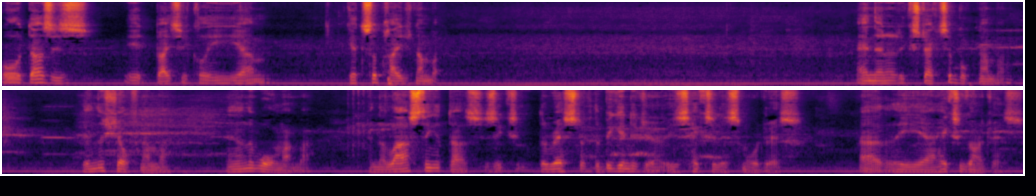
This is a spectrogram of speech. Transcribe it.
all it does is it basically um, gets the page number and then it extracts a book number then the shelf number and then the wall number and the last thing it does is the rest of the big integer is hexadecimal address uh, the uh, hexagon address.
